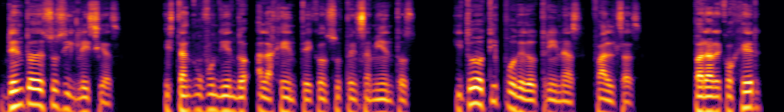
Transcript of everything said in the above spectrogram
dentro de sus iglesias, están confundiendo a la gente con sus pensamientos y todo tipo de doctrinas falsas para recoger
